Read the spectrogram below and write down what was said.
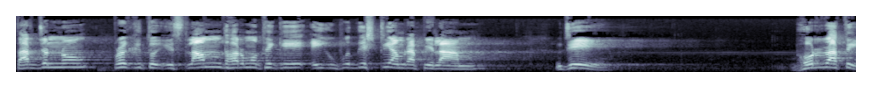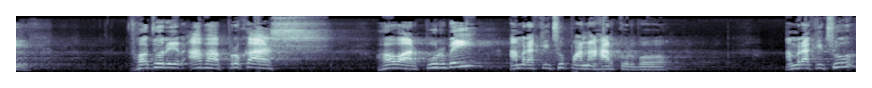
তার জন্য প্রকৃত ইসলাম ধর্ম থেকে এই উপদেশটি আমরা পেলাম যে ভোর রাতে ফজরের আভা প্রকাশ হওয়ার পূর্বেই আমরা কিছু পানাহার করব, আমরা কিছু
